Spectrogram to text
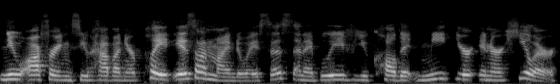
new offerings you have on your plate is on Mind Oasis, and I believe you called it Meet Your Inner Healer.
